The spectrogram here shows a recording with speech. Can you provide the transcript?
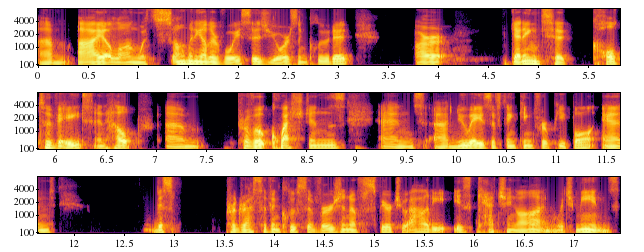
um, I, along with so many other voices, yours included, are getting to cultivate and help um, provoke questions and uh, new ways of thinking for people. And this progressive, inclusive version of spirituality is catching on, which means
